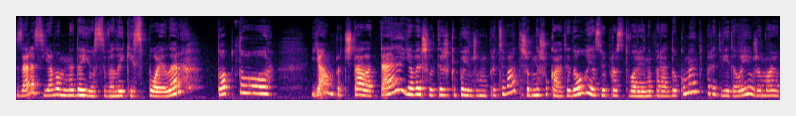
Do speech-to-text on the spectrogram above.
Зараз я вам не даю великий спойлер. Тобто я вам прочитала те, я вирішила трішки по-іншому працювати, щоб не шукати довго. Я собі просто створюю наперед документ перед відео і вже маю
